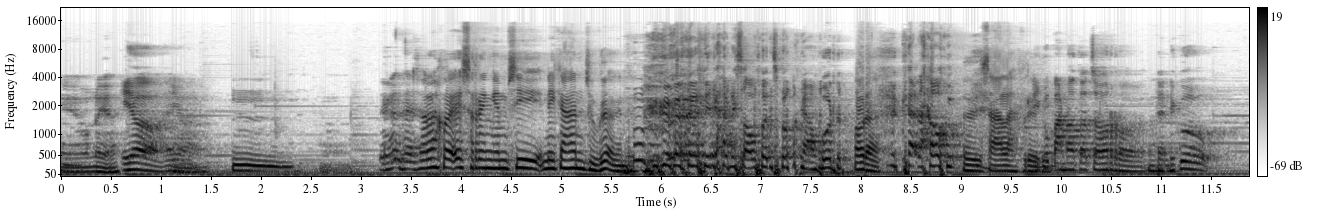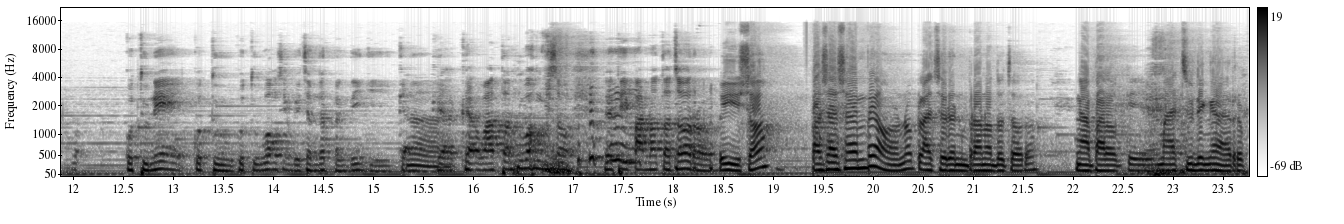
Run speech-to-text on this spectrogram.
Ya, ngono ya. iya iya. Hmm. Ya nggak salah kok sering MC nikahan juga kan? Nikahane sapa cuk ngawur. Ora. Gak tahu. Eh, salah berarti. Iku panoto coro dan iku kudune kudu kudu wong sing jam terbang tinggi. Gak Nah. gak gak waton wong iso dadi panoto coro. Iso pas SMP ono pelajaran pranoto coro ngapalke maju ning ngarep.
